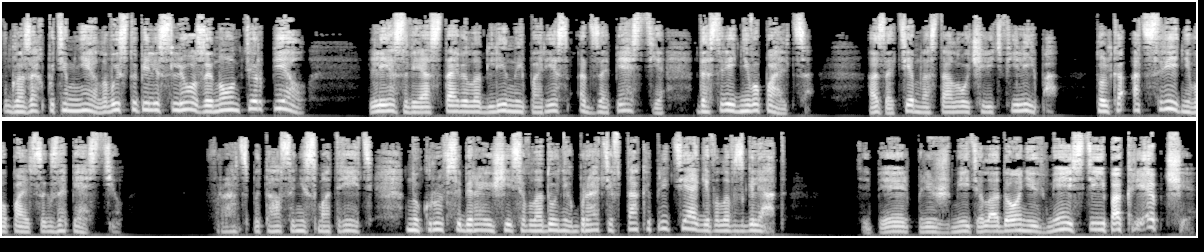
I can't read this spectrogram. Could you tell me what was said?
в глазах потемнело, выступили слезы, но он терпел. Лезвие оставило длинный порез от запястья до среднего пальца а затем настала очередь Филиппа, только от среднего пальца к запястью. Франц пытался не смотреть, но кровь, собирающаяся в ладонях братьев, так и притягивала взгляд. «Теперь прижмите ладони вместе и покрепче!»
